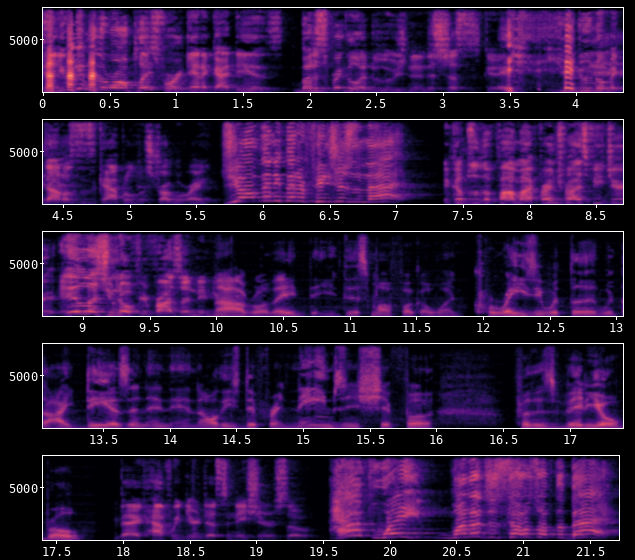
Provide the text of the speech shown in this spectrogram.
Yeah, you came to the wrong place for organic ideas, but a sprinkle of delusion, and it's just as good. You do know McDonald's is the capital of struggle, right? Do y'all have any better features than that? It comes with a Find My French Fries feature. It lets you know if your fries are in Nah, bro, they, they this motherfucker went crazy with the with the ideas and, and, and all these different names and shit for for this video, bro. Back halfway to your destination or so. Halfway? Why not just tell us off the bat?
